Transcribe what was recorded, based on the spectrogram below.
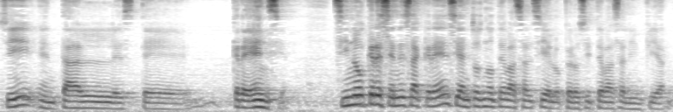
¿sí? en tal este, creencia. Si no crees en esa creencia, entonces no te vas al cielo, pero sí te vas al infierno.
